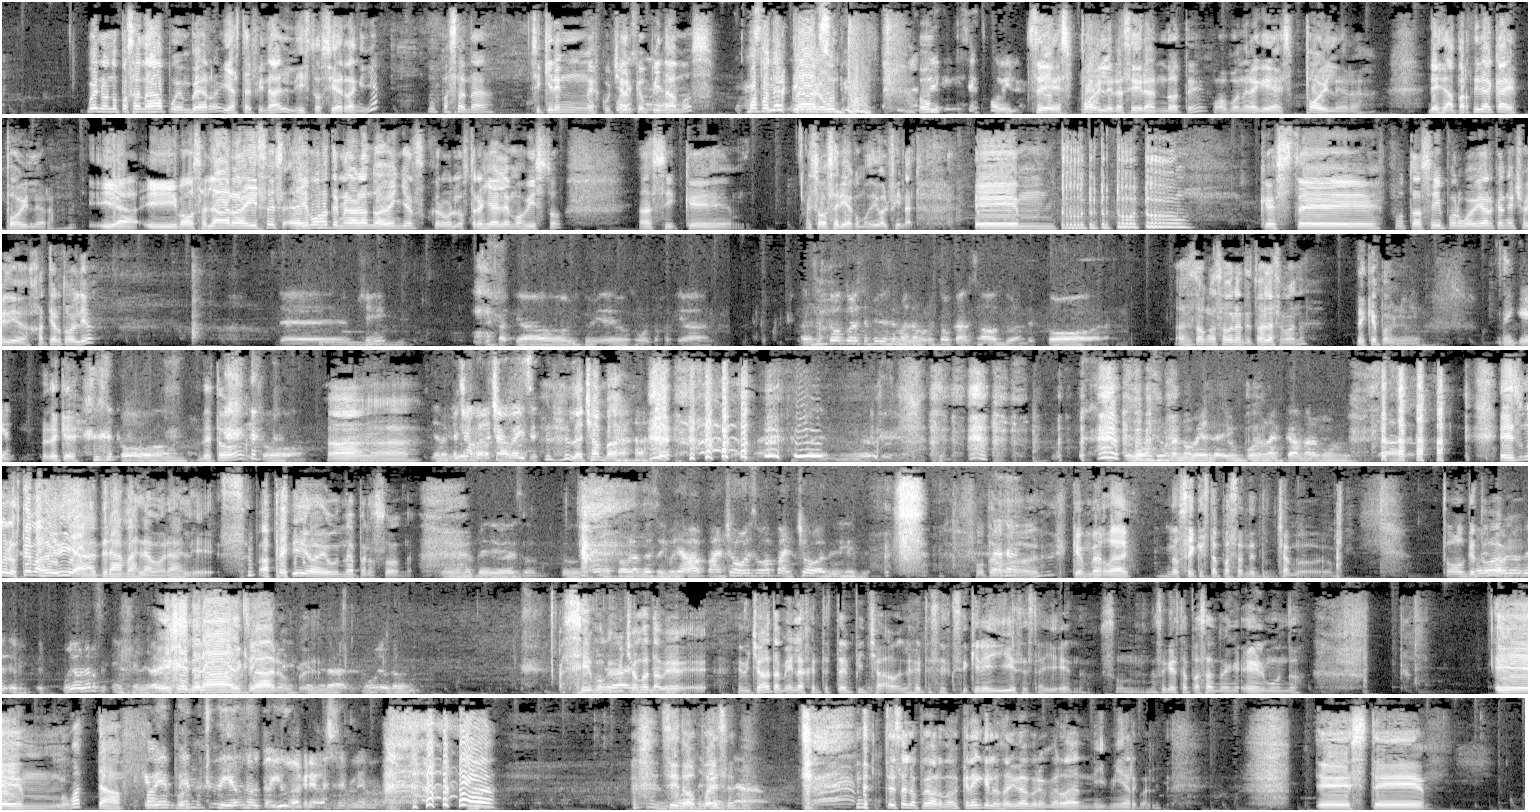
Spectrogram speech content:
bueno, no pasa nada, pueden ver y hasta el final, listo, cierran y ya, no pasa nada. Si quieren escuchar qué opinamos, vamos a poner, claro, un, un- spoiler. sí, spoiler así grandote, vamos a poner aquí a spoiler. Desde a partir de acá spoiler. Y, ya, y vamos a hablar, ahí eso es, eh, vamos a terminar hablando de Avengers, creo que los tres ya lo hemos visto. Así que eso sería como digo al final. Em, que este puta sí por huevear que han hecho hoy día, jatear todo el día. Eh, sí. He jateado, he visto videos, he vuelto a jatear. Así todo, todo este fin de semana porque he estado cansado durante toda la ¿Has estado cansado durante toda la semana? ¿De qué, Pablo? Sí, ¿De qué? ¿De qué? todo, ¿De todo? de todo. Ah, Ya no La chamba, la chamba, dice. la chamba. Ah, chamba de mierda, ¿no? Podríamos hacer una novela y un- poner una cámara como... Ah, Es uno de los temas de hoy día, dramas laborales. A pedido de una persona. yo no he pedido eso. Tú, me estaba hablando de eso y digo, ya va para el show, eso va para el show. Así dije, Puta madre, que en verdad no sé qué está pasando en tu chamba. Todo que no todo. voy, a hablar de- eh, voy a hablar en general. En general, claro, En pues. general, no voy a hablar de... Sí, porque en mi chamba también, eh, en mi chamba también la gente está empinchada, la gente se, se quiere ir, se está yendo. Es un- no sé qué está pasando en, en el mundo. Eh, what the Que fuck? ve, ¿por ve muchos videos de autoayuda, creo. Ese es el problema. Sí, no, va a servir puede de ser. Eso es lo peor, ¿no? Creen que los ayuda, pero en verdad ni miércoles. Este.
